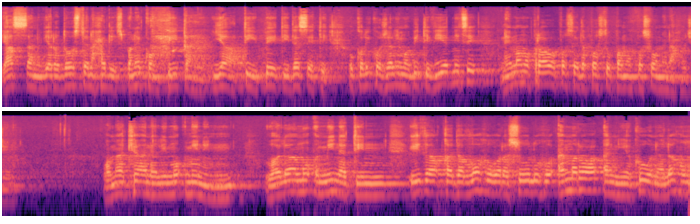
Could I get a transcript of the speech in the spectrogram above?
jasan vjerodostojan hadis po nekom pitanju, ja, ti, peti, deseti, ukoliko želimo biti vjernici, nemamo pravo poslije da postupamo po svome nahođenju. وَمَا كَانَ لِمُؤْمِنٍ ولا مؤمنة إذا قد الله ورسوله أمرا أن يكون لهم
